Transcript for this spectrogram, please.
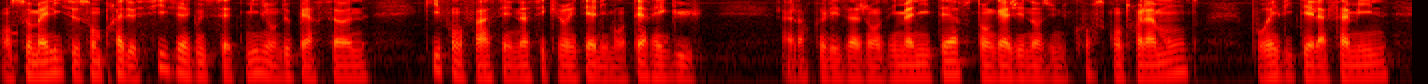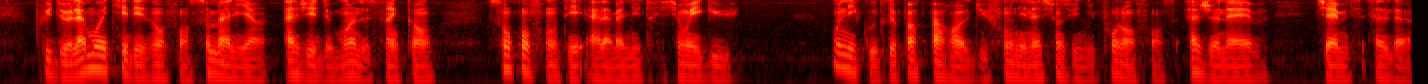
En Somalie, ce sont près de 6,7 millions de personnes qui font face à une insécurité alimentaire aiguë. Alors que les agences humanitaires sont engagées dans une course contre la montre pour éviter la famine, plus de la moitié des enfants somaliens âgés de moins de 5 ans sont confrontés à la malnutrition aiguë. On écoute le porte-parole du Fonds des Nations Unies pour l'enfance à Genève, James Elder.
